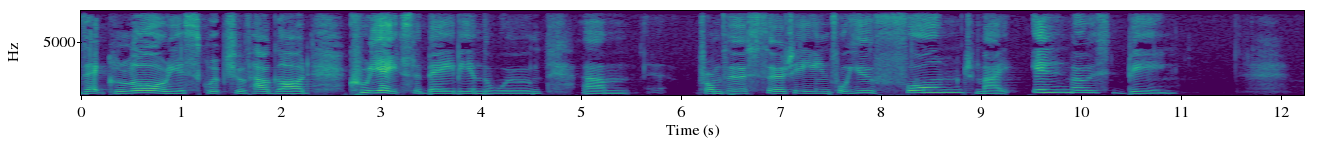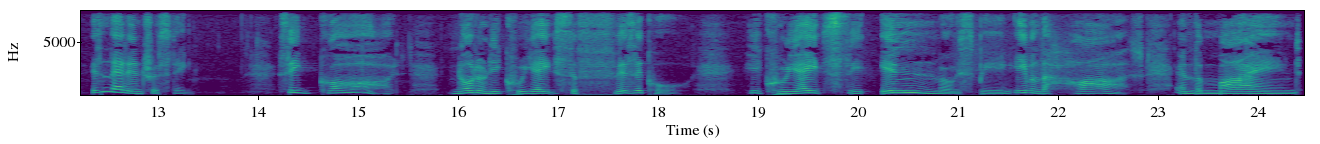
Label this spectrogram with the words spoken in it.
that glorious scripture of how God creates the baby in the womb. Um, from verse 13, for you formed my inmost being. Isn't that interesting? See, God not only creates the physical, He creates the inmost being, even the heart and the mind,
